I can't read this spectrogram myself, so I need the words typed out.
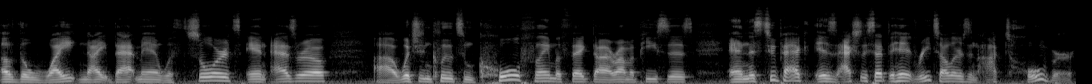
of the White Knight Batman with swords and Azrael. Uh, which includes some cool flame effect diorama pieces. And this two pack is actually set to hit retailers in October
